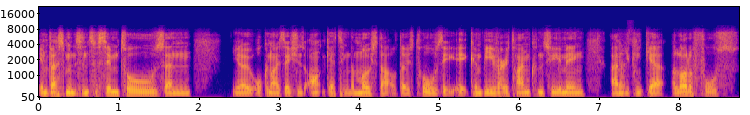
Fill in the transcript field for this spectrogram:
investments into SIEM tools and you know organizations aren't getting the most out of those tools. It, it can be very time consuming. Um, yes. you can get a lot of false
